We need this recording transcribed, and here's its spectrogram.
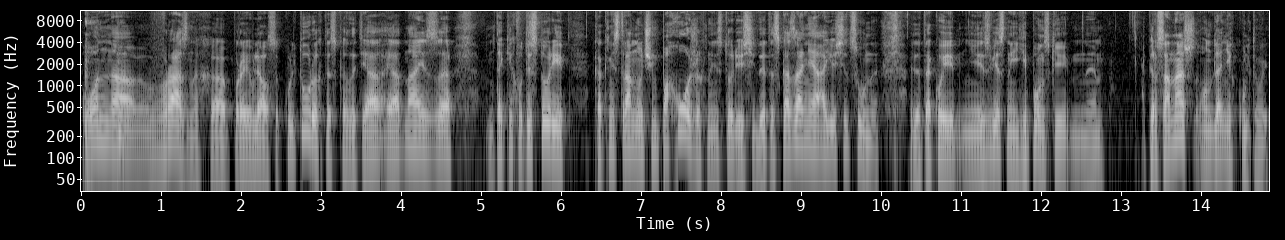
он э, в разных э, проявлялся культурах, так сказать, и, одна из э, таких вот историй, как ни странно, очень похожих на историю Сида, это сказание о Йосицуне. Это такой известный японский персонаж, он для них культовый.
